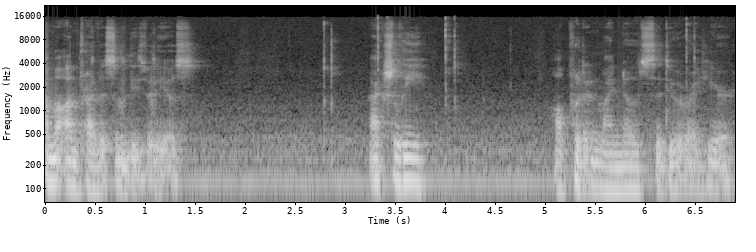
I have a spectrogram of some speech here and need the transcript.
I'm gonna unprivate some of these videos. Actually, I'll put it in my notes to do it right here.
